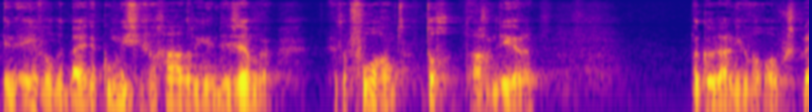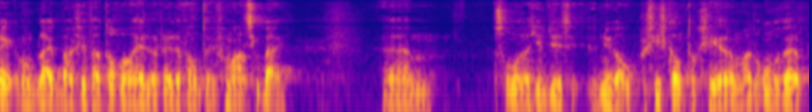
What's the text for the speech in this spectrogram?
in een van de beide commissievergaderingen in december het op voorhand toch te agenderen, dan kunnen we daar in ieder geval over spreken. Want blijkbaar zit daar toch wel hele relevante informatie bij. Um, zonder dat je dit nu al precies kan toxeren, maar het onderwerp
